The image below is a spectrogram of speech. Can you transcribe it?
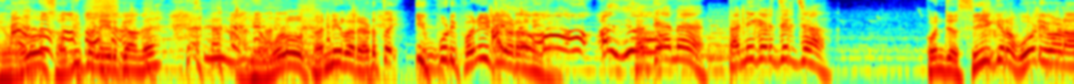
எவ்வளவு சதி பண்ணிருக்காங்க எவ்வளவு தண்ணி வர இடத்த இப்படி பண்ணிட்டியாடா நீ? சத்யாண்ணே தண்ணி கிடைச்சிருச்சா? கொஞ்சம் சீக்கிரம் ஓடி வாடா.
